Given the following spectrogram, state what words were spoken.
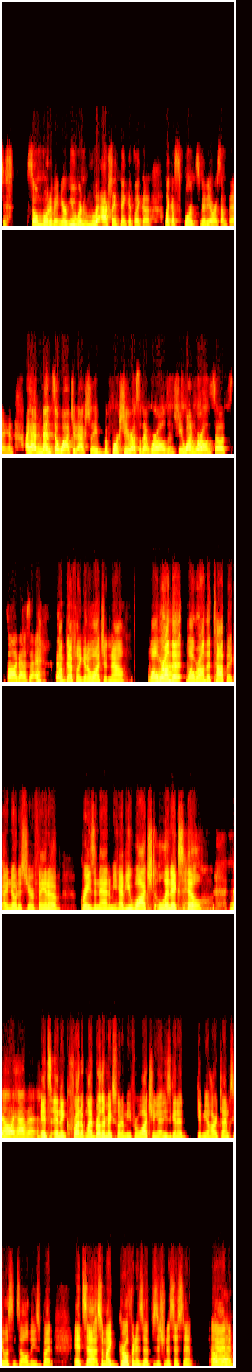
just so motivating. You're, you would actually think it's like a like a sports video or something. And I had Mensah watch it actually before she wrestled at Worlds, and she won Worlds. So that's, that's all I gotta say. I'm definitely gonna watch it now. While we're on the while we're on the topic, I noticed you're a fan of Grey's Anatomy. Have you watched Lenox Hill? No, I haven't. It's an incredible. My brother makes fun of me for watching it. and He's gonna give me a hard time because he listens to all these. But it's uh. So my girlfriend is a physician assistant, and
